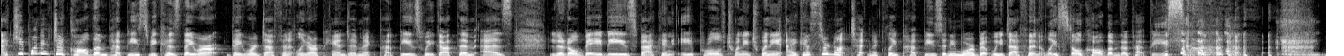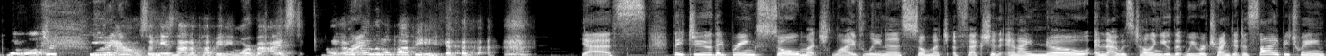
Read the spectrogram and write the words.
I keep wanting to call them puppies because they were they were definitely our pandemic puppies. We got them as little babies back in April of 2020. I guess they're not technically puppies anymore, but we definitely still call them the puppies. Yeah, Walter's two but now, so he's not a puppy anymore. But I still like, oh, right. my little puppy. Yes, they do. They bring so much liveliness, so much affection. And I know, and I was telling you that we were trying to decide between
